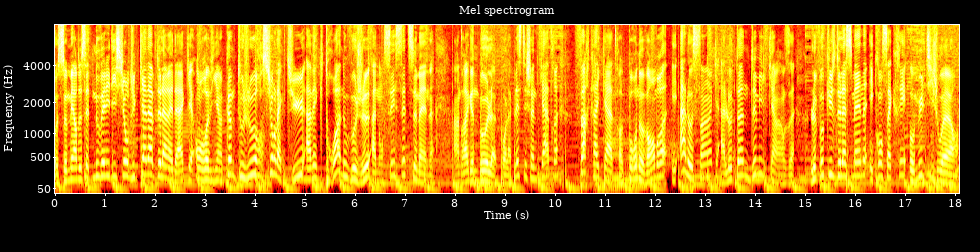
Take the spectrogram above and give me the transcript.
Au sommaire de cette nouvelle édition du Canap de la Rédac, on revient comme toujours sur l'actu avec trois nouveaux jeux annoncés cette semaine. Un Dragon Ball pour la PlayStation 4, Far Cry 4 pour novembre et Halo 5 à l'automne 2015. Le focus de la semaine est consacré au multijoueur.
